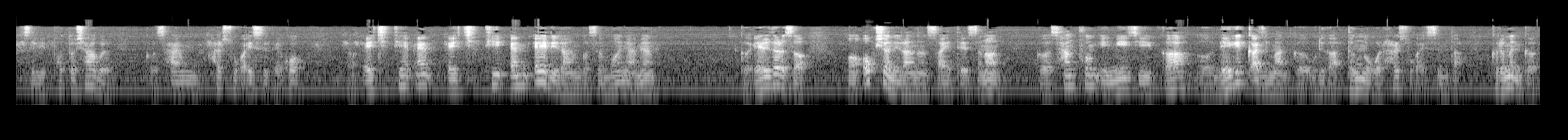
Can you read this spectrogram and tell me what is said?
그래서 이 포토샵을 그 사용할 수가 있어야 되고 어 HTML, HTML이라는 것은 뭐냐면 그 예를 들어서 어 옥션이라는 사이트에서는 그 상품 이미지가 어 4개까지만 그 우리가 등록을 할 수가 있습니다. 그러면 그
